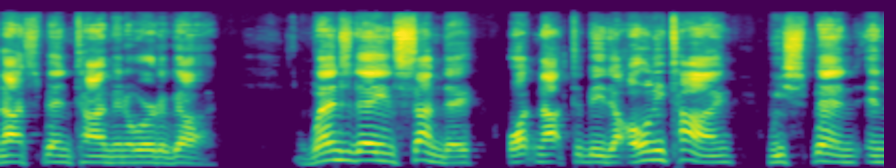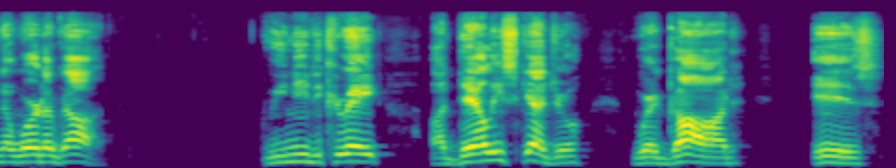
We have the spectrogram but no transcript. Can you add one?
not spend time in the Word of God. Wednesday and Sunday ought not to be the only time we spend in the Word of God. We need to create a daily schedule where God is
